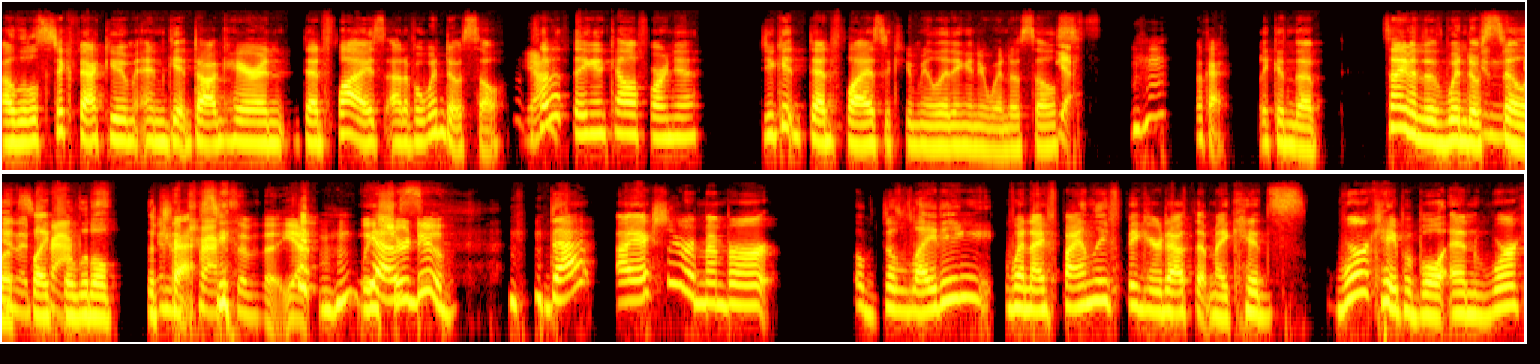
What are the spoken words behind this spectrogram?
a little stick vacuum and get dog hair and dead flies out of a windowsill. Yeah. Is that a thing in California? Do you get dead flies accumulating in your windowsills? Yes. Mm-hmm. Okay. Like in the, it's not even the windowsill. It's the like tracks. the little, the in tracks. The tracks of the, yeah. Mm-hmm. We yes. sure do. That I actually remember delighting when I finally figured out that my kids were capable and were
